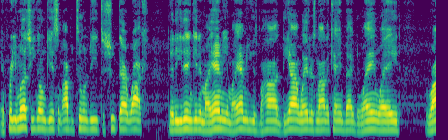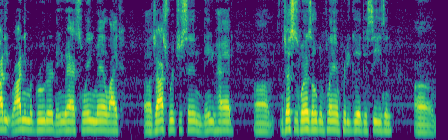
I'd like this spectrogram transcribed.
and pretty much he gonna get some opportunity to shoot that rock that he didn't get in Miami. In Miami, he was behind Dion Waiters. Now that came back, Dwyane Wade. Rodney Rodney McGruder. Then you had swingmen like uh, Josh Richardson. Then you had um, Justice Winslow, who's been playing pretty good this season. Um,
